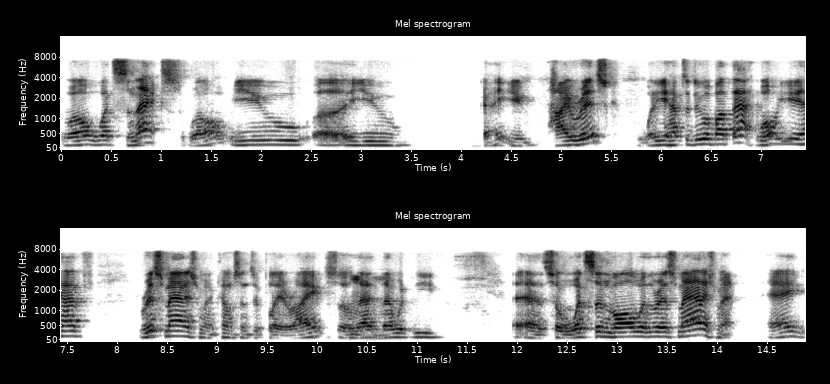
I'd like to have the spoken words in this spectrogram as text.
well, what's next? Well, you uh, you okay, you high risk. What do you have to do about that? Well, you have risk management comes into play, right? So mm-hmm. that that would be. Uh, so what's involved with risk management? Hey,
